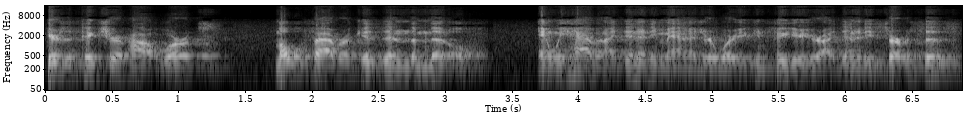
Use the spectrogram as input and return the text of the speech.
here's a picture of how it works. Mobile Fabric is in the middle, and we have an identity manager where you configure your identity services.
